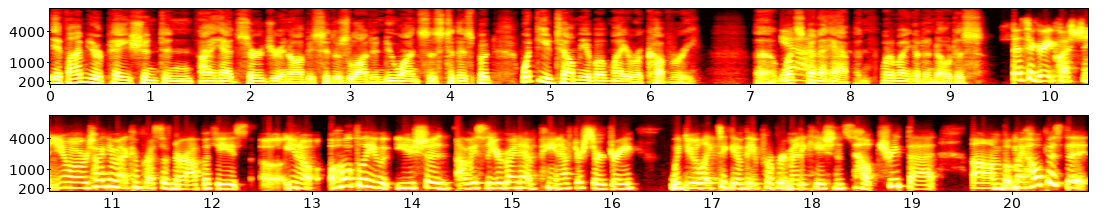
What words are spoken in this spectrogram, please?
if I'm your patient and I had surgery, and obviously there's a lot of nuances to this, but what do you tell me about my recovery? Uh, yeah. What's going to happen? What am I going to notice? That's a great question. You know, when we're talking about compressive neuropathies, uh, you know, hopefully you should, obviously, you're going to have pain after surgery. We do like to give the appropriate medications to help treat that. Um, but my hope is that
